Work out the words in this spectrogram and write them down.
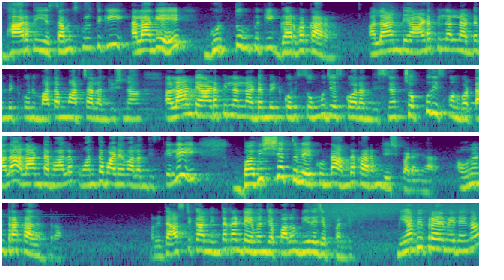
భారతీయ సంస్కృతికి అలాగే గుర్తింపుకి గర్వకారణం. అలాంటి ఆడపిల్లల్ని అడ్డం పెట్టుకొని మతం మార్చాలని చూసినా అలాంటి ఆడపిల్లల్ని అడ్డం పెట్టుకొని సొమ్ము చేసుకోవాలని చూసినా చొప్పు తీసుకొని కొట్టాలా? అలాంటి వాళ్ళకు వంత పాడే వాళ్ళని తీసుకెళ్ళి భవిష్యత్తు లేకుండా అంధకారం చేసి పడేయాలి. అవునంటారా కాదంటారా? మరి దాష్టికాన్ని ఇంతకంటే ఏమని చెప్పాలో మీరే చెప్పండి. మీ అభిప్రాయం ఏదైనా?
